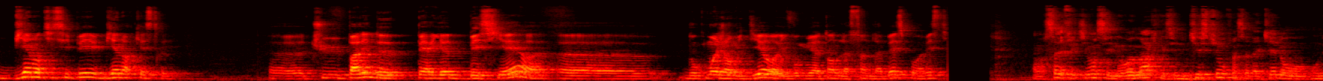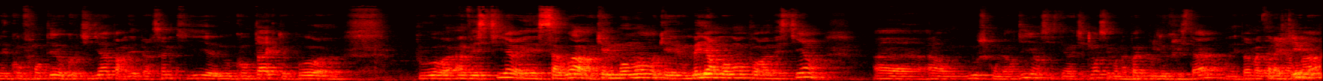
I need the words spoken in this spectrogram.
bien anticiper et bien orchestrer. Euh, tu parlais de période baissière, euh, donc moi j'ai envie de dire, il vaut mieux attendre la fin de la baisse pour investir. Alors ça, effectivement, c'est une remarque et c'est une question face à laquelle on, est confronté au quotidien par des personnes qui euh, nous contactent pour, pour investir et savoir à quel moment, quel est le meilleur moment pour investir. Euh, alors, nous, ce qu'on leur dit hein, systématiquement, c'est qu'on n'a pas de boule de cristal, on n'est pas Madame Irma.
